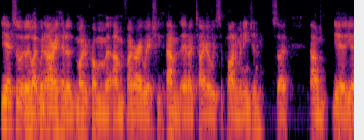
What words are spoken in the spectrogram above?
Yeah, absolutely. Like when Ari had a motor problem at um, Whangarei, we actually um, at Otago we supplied him an engine. So um, yeah, yeah,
